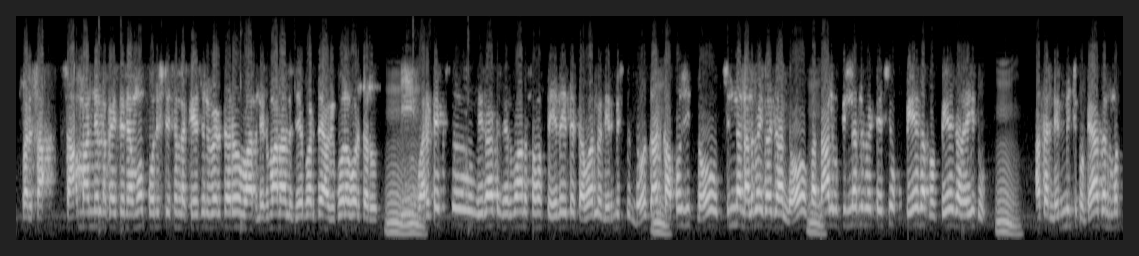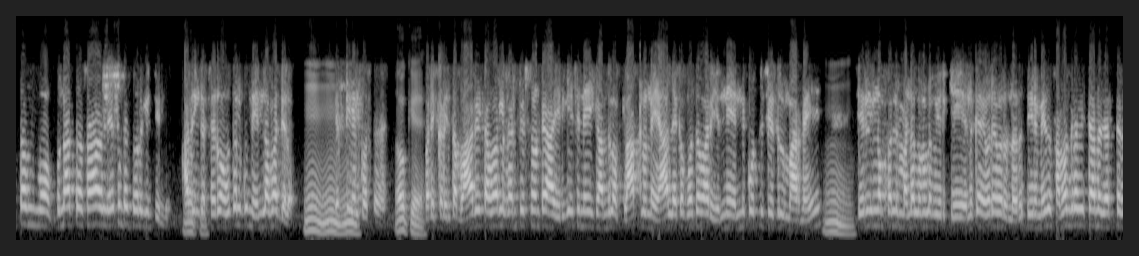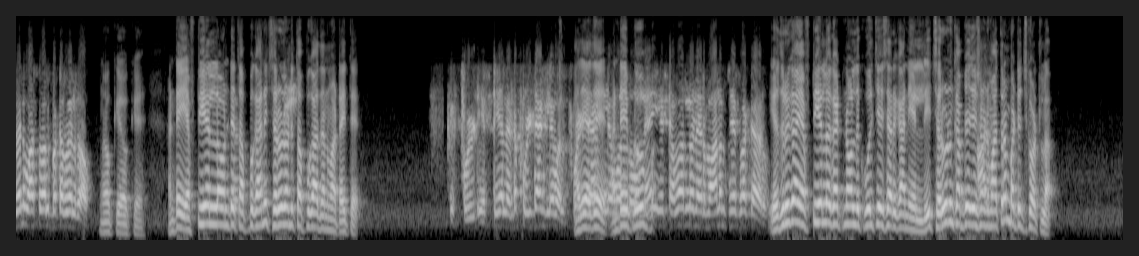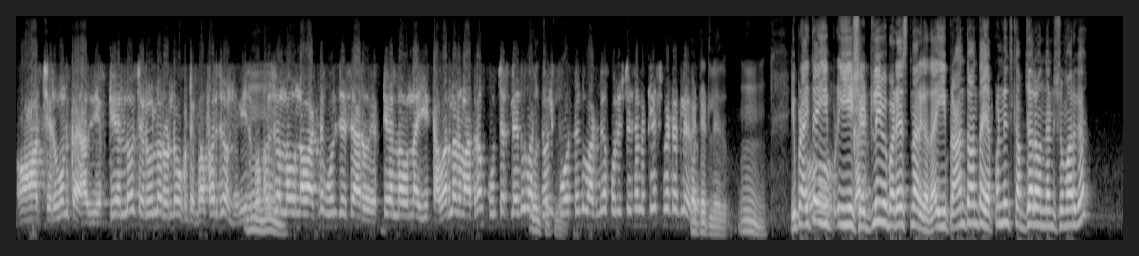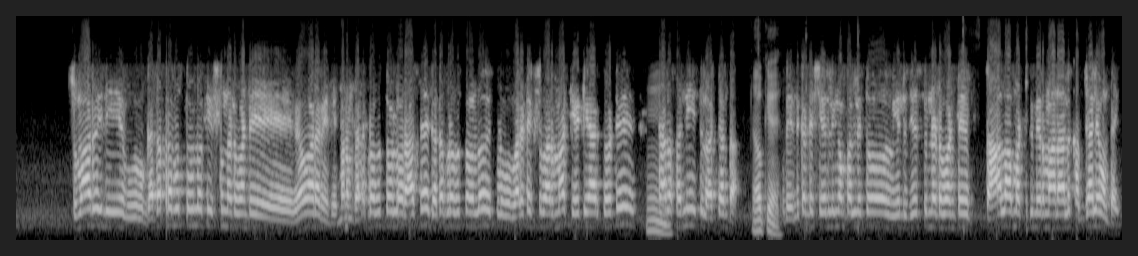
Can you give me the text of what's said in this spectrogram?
మరి సా సామాన్యులకైతేనేమో పోలీస్ స్టేషన్లో కేసులు పెడతారు వారి నిర్మాణాలు చేపడితే అవి కూలగొడతారు. ఈ. వర్టెక్స్ విరాట్ నిర్మాణ సంస్థ ఏదైతే టవర్లు నిర్మిస్తుందో దానికి అపోజిట్లో చిన్న నలభై గజాల్లో నాలుగు పిల్లర్లు పెట్టేసి ఒక పేద పేద రైతు అతను నిర్మించుకుంటే అతను మొత్తం పునాదితో సహా లేకుండా తొలగించింది అది ఇంకా చెరువు అవతలకుంది ఇండ్ల మధ్యలో. ఎఫ్టీఎల్కి వస్తుంది. ఓకే. మరి ఇక్కడ ఇంత భారీ టవర్లు కనిపిస్తుంటే ఆ ఇరిగేషన్ అందులో ప్లాట్లు ఉన్నాయా? లేకపోతే వారు ఎన్ని ఎన్ని కొత్త చేతులు మారినాయి? ఉమ్, శ్రీలింగంపల్లి మండలంలో వీరికి వెనుక ఎవరెవరు ఉన్నారు? దీని మీద సమగ్ర విచారణ జరిగితే కానీ వాస్తవాలు పట్టబోయలు కావు. Okay okay. అంటే ఎఫ్టీఎల్లో ఉంటే తప్పు కానీ చెరువులో ఉంటే తప్పు కాదనమాట అయితే. ఫుల్ ఎఫ్టీఎల్ అంటే ఫుల్ ట్యాంక్ లెవెల్ అదే, అదే. అంటే ఇప్పుడు- ఈ టవర్లో నిర్మాణం చేపట్టారు. ఎదురుగా ఎఫ్టీఎల్లో కట్టిన వాళ్ళు కూల్చేశారు కానీ వెళ్ళి చెరువును కబ్జా చేసిన వాళ్ళు మాత్రం పట్టించుకోవట్లా. క- అది ఎఫ్టీఎల్లో చెరువులో రెండో ఒకటి బఫర్ జోన్ వీళ్ళు బఫర్ జోన్లో ఉన్న వాటిని కూల్ చేశారు ఎఫ్టీఎల్లో ఉన్న ఈ టవర్లను మాత్రం కూల్చట్లేదు వాటి జోలికి. పోవట్లేదు వాటి మీద పోలీస్ స్టేషన్లో కేసు పెట్టట్లేదు. పెట్టట్లేదు. ఇప్పుడు అయితే ఇప్పుడు ఈ షెడ్లు ఇవి పడేస్తున్నారు కదా ఈ ప్రాంతం అంతా ఎప్పటి నుంచి కబ్జాలో ఉందండి సుమారుగా? సుమారు ఇది గత ప్రభుత్వంలో తీసుకున్నటువంటి వ్యవహారం ఇది. మనం గత ప్రభుత్వంలో రాస్తే గత ప్రభుత్వంలో ఇప్పుడు వరటెక్స్ వర్మ కేటీఆర్ తోటి. చాలా సన్నిహితులు అత్యంత. ఇప్పుడు ఎందుకంటే షేర్లింగంపల్లితో వీళ్ళు చేస్తున్నటువంటి చాలా మట్టుకు నిర్మాణాలు కబ్జాలే ఉంటాయి.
